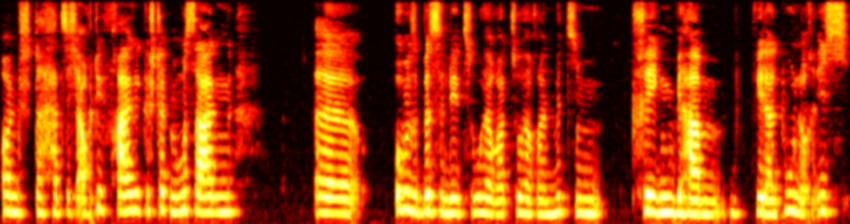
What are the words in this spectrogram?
Und da hat sich auch die Frage gestellt, man muss sagen, äh, um so ein bisschen die Zuhörer, Zuhörerinnen mitzukriegen, wir haben, weder du noch ich,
